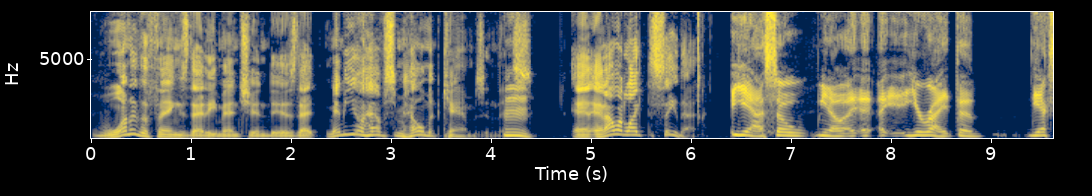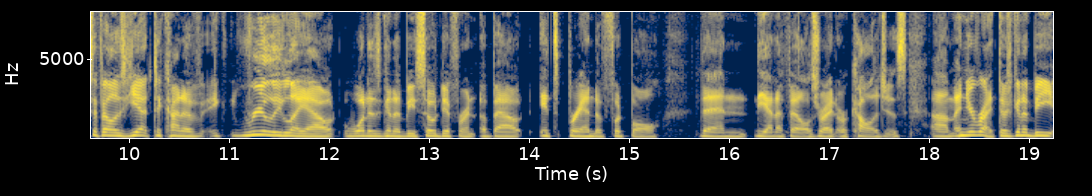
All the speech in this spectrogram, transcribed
One of the things that he mentioned is that maybe you'll have some helmet cams in this. Mm. And, and I would like to see that. Yeah, so you know, you're right. The the XFL is yet to kind of really lay out what is going to be so different about its brand of football than the NFL's, right, or colleges. Um, and you're right. There's going to be,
